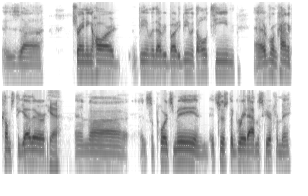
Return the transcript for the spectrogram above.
is uh training hard, being with everybody, being with the whole team. Everyone kind of comes together Yeah. and uh and supports me, and it's just a great atmosphere for me.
